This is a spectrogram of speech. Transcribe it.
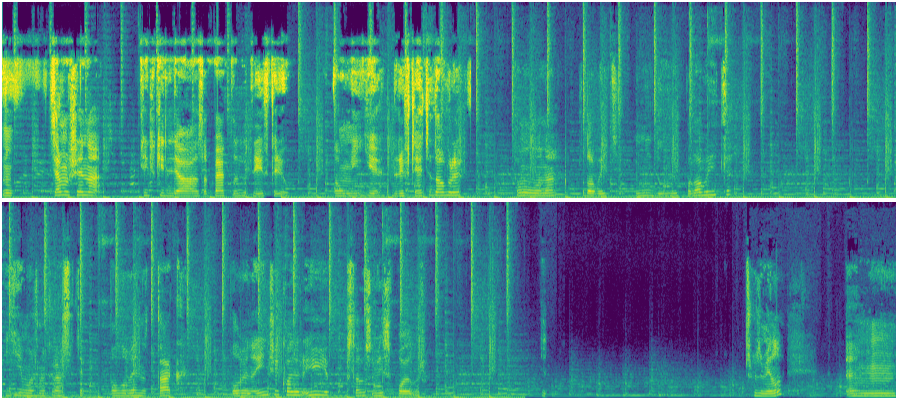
Ну, ця машина тільки для запеклих дрифтерів. Хто вміє дрифтити добре, тому вона подобається. Мені дуже подобається. Її можна красити половину так, половину інший колір, і я поставив собі спойлер. Зрозуміло? Ем,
